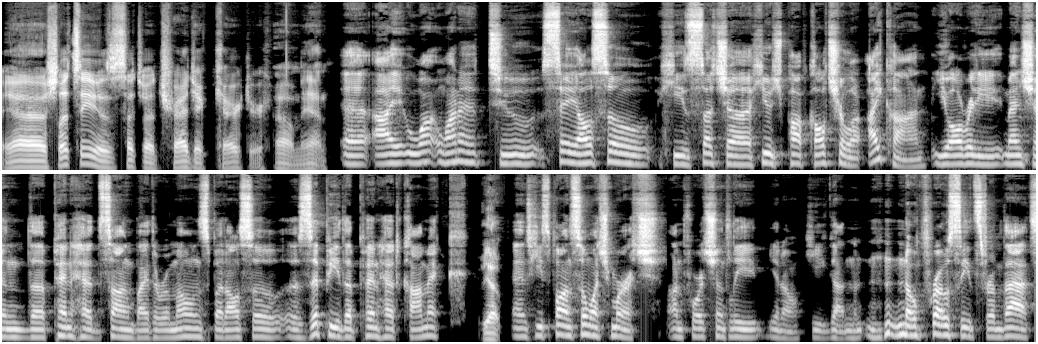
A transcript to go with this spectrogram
Yeah, Schlitzie is such a tragic character. Oh man. Uh, I wa- wanted to say also he's such a huge pop cultural icon. You already mentioned the Pinhead song by the Ramones, but also uh, Zippy, the Pinhead comic. Yep. And he spawned so much merch. Unfortunately, you know, he got n- no proceeds from that.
